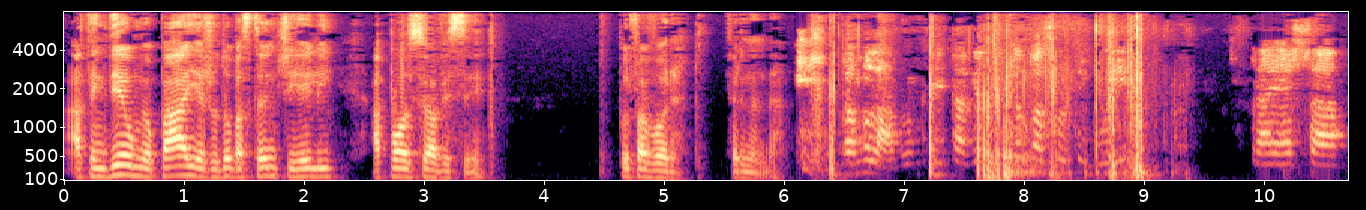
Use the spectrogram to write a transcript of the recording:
Atendeu meu pai, ajudou bastante ele após o seu AVC. Por favor, Fernanda. Vamos lá, vamos tentar ver o que eu posso contribuir para essa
